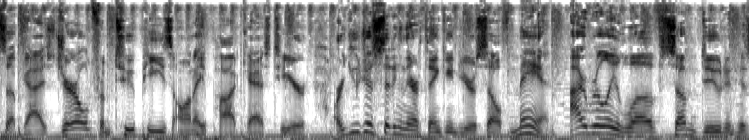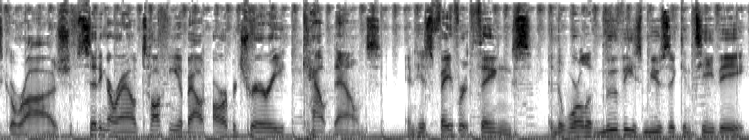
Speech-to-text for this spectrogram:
What's up, guys? Gerald from Two Peas on a Podcast here. Are you just sitting there thinking to yourself, man, I really love some dude in his garage sitting around talking about arbitrary countdowns and his favorite things in the world of movies, music, and TV?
